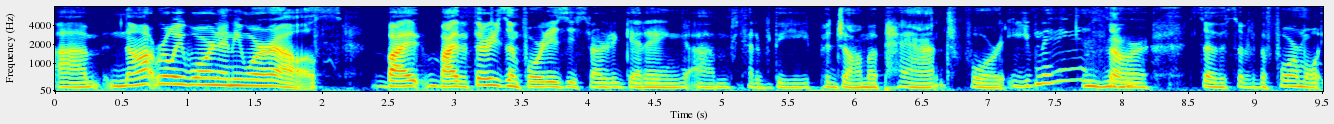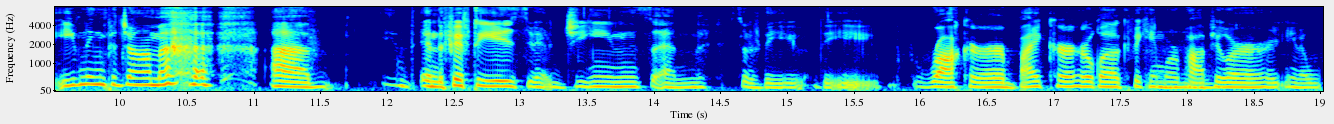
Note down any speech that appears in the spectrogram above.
um, not really worn anywhere else. By by the 30s and 40s, he started getting um, kind of the pajama pant for evenings, or so the, sort of the formal evening pajama. um, in the 50s, you know, jeans and sort of the the rocker biker look became more mm-hmm. popular. You know,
